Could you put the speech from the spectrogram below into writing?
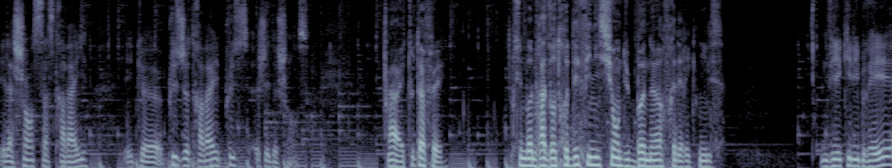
et la chance, ça se travaille. Et que plus je travaille, plus j'ai de chance. Ah oui, tout à fait. C'est une bonne phrase. Votre définition du bonheur, Frédéric Niels? Une vie équilibrée,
